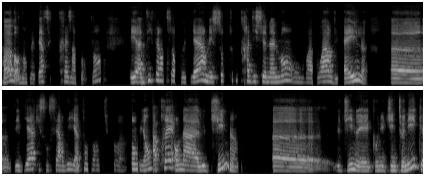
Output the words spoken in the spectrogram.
pub en Angleterre, c'est très important. Et à différentes sortes de bières, mais surtout traditionnellement, on va boire du ale, euh, des bières qui sont servies à température ambiante. Après, on a le gin. le gin est connu gin tonic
